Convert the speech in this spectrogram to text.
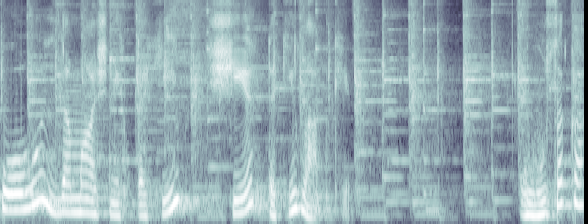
кого з домашніх птахів ще такі лапки. У гусака.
